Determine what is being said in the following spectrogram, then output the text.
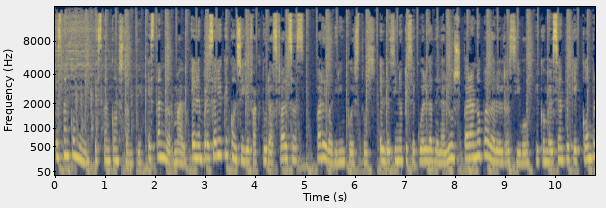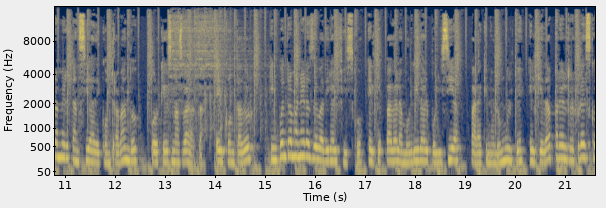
es tan común, es tan constante, es tan normal. El empresario que consigue facturas falsas para evadir impuestos, el vecino que se cuelga de la luz para no pagar el recibo, el comerciante que compra mercancía de contrabando porque es más barata, el contador que encuentra maneras de evadir al fisco, el que paga la mordida al policía para que no lo multe, el que da para el refresco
